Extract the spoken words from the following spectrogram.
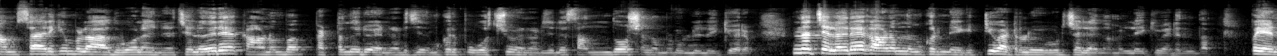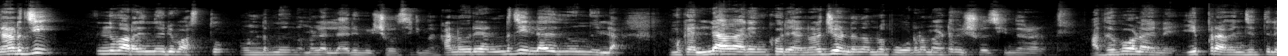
സംസാരിക്കുമ്പോൾ അതുപോലെ തന്നെ ചിലവരെ കാണുമ്പോൾ പെട്ടെന്ന് ഒരു എനർജി നമുക്കൊരു പോസിറ്റീവ് എനർജി അല്ലെങ്കിൽ സന്തോഷം നമ്മുടെ ഉള്ളിലേക്ക് വരും. എന്നാൽ ചിലരെ കാണുമ്പോൾ നമുക്കൊരു നെഗറ്റീവ് ആയിട്ടുള്ള ഊർജമല്ലേ നമ്മളിലേക്ക് വരുന്നത്? അപ്പോൾ എനർജി എന്ന് പറയുന്ന ഒരു വസ്തു ഉണ്ടെന്ന് നമ്മൾ എല്ലാവരും വിശ്വസിക്കുന്നത് കാരണം ഒരു എനർജി ഇല്ലാതെ ഇതൊന്നുമില്ല നമുക്ക് എല്ലാ കാര്യങ്ങൾക്കും ഒരു എനർജി ഉണ്ടെന്ന് നമ്മൾ പൂർണമായിട്ട് വിശ്വസിക്കുന്നവരാണ്. അതുപോലെ തന്നെ ഈ പ്രപഞ്ചത്തിൽ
